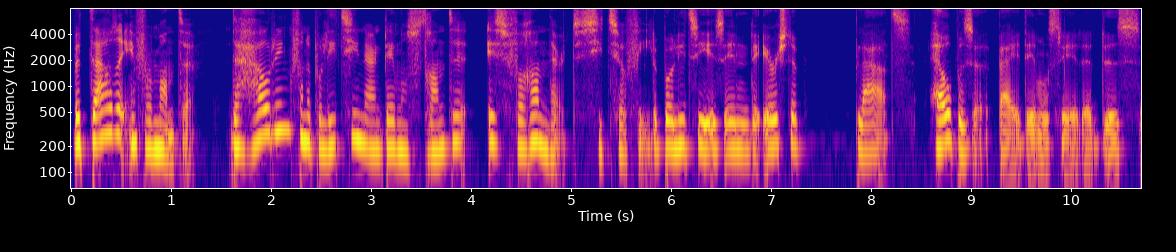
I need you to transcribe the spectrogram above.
Betaalde informanten. De houding van de politie naar demonstranten is veranderd, ziet Sophie. De politie is in de eerste plaats helpen ze bij het demonstreren. Dus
